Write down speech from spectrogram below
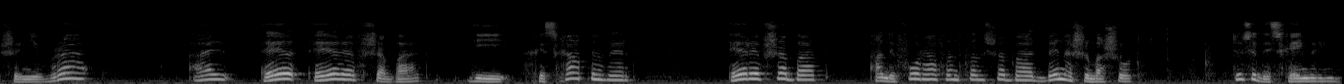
Shenivra al Erev Shabbat, die geschapen werd, Erev Shabbat, aan de vooravond van Shabbat, ben Shemashot, tussen de schemeringen.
